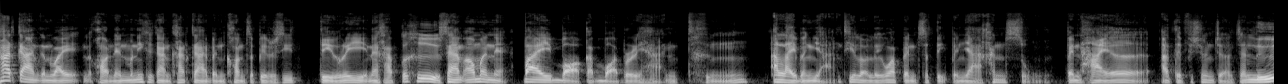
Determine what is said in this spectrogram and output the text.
คาดการณ์กันไว้ ขอเน้นว่านี่คือการคาดการณ์เป็น conspiracy theory นะครับ ก็คือแซมอัลมันเนี่ยไปบอกกับบอร์ดบริหารถึง อะไรบางอย่างที่เราเรียกว่าเป็นสติปัญญาขั้นสูง เป็น higher artificial intelligence หรือ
